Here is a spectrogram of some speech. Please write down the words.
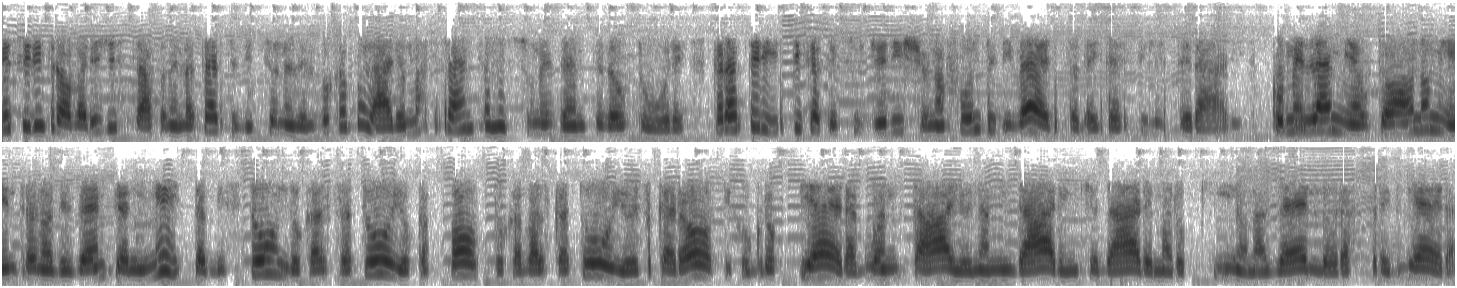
che si ritrova registrato nella terza edizione del vocabolario ma senza nessun esempio d'autore, caratteristica che suggerisce una fonte diversa dai testi letterari. Come lemmi autonomi entrano ad esempio animetta, bistondo, calzatoio, cappotto, cavalcatoio, escarotico, groppiera, guantaio, inamidare, inchiodare, marocchino, nasello, rastrelliera.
